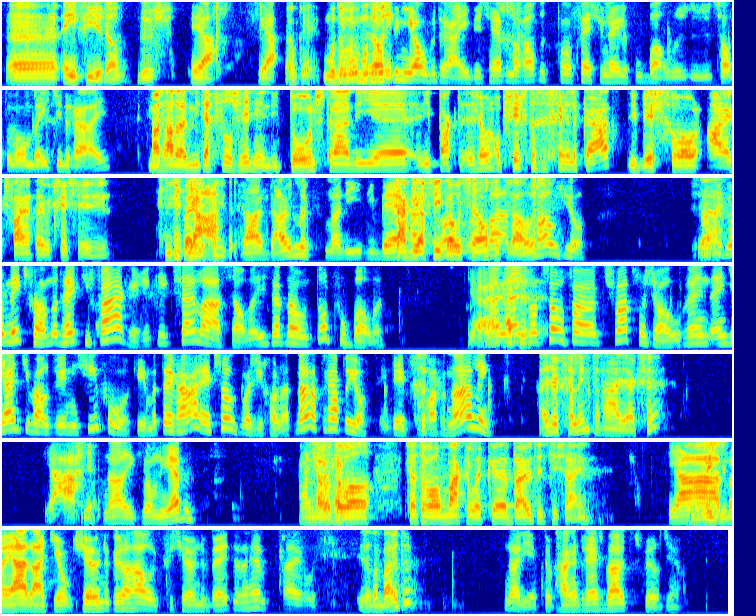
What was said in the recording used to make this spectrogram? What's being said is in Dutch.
Uh, 1-4 dan, dus. Ja, ja. Oké. Okay. Moeten we, moeten we ook weer niet overdrijven. Ze hebben nog altijd professionele voetballers, dus het zal er wel een beetje draaien. Maar ze hadden er niet echt veel zin in. Die Toornstra, die, uh, die pakte zo'n opzichtige gele kaart. Die wist gewoon, Ajax Feyenoord heb ik geen zin in. Die spelen ja, niet. Nou, duidelijk. Maar die, die Berg... Tagliafico hetzelfde trouwens. Pauze, joh. Snap ja. ik er niks van? Dat heeft hij vaker. Ik, ik zei laatst al, is dat nou een topvoetballer? Ja, nou, hij je... wordt zo vaak zwart voor zijn ogen. En, en Jantje wou het weer niet zien vorige keer. Maar tegen Ajax ook was hij gewoon aan het natrappen, joh. Ik denk, van, wat een naling. Hij is ook gelinkt aan Ajax, hè? Ja, ja. nou, ik wil hem niet hebben. Het zou, toch wel, zou toch wel makkelijk uh, buitentje zijn? Ja, je... maar ja, daar had je ook Schöne kunnen houden. Ik vind Schöne beter dan hem, eigenlijk. Is dat dan buiten? Nou, die heeft ook hangend rechts buiten gespeeld, ja.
